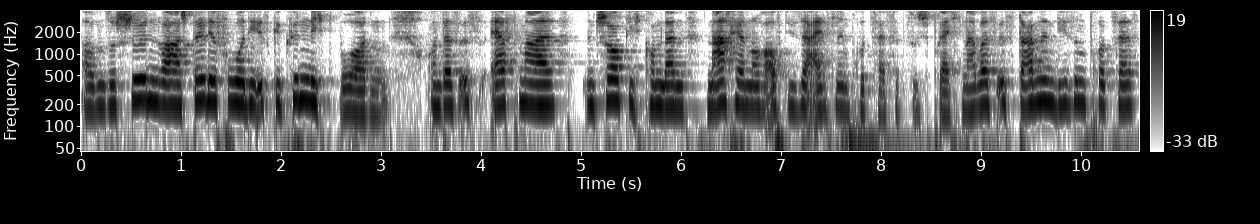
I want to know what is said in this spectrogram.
ähm, so schön war. Stell dir vor, die ist gekündigt worden. Und das ist erstmal ein Schock. Ich komme dann nachher noch auf diese einzelnen Prozesse zu sprechen. Aber es ist dann in diesem Prozess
